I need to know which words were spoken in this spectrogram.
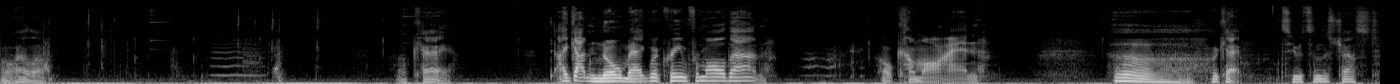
Oh, hello. Okay. I got no magma cream from all that? Oh, come on. Oh, okay. Let's see what's in this chest.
